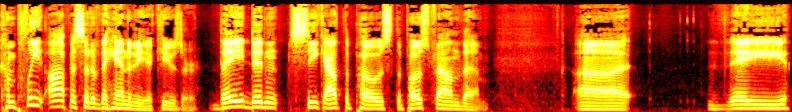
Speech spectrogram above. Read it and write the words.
Complete opposite of the Hannity accuser. They didn't seek out the Post, the Post found them. Uh, they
